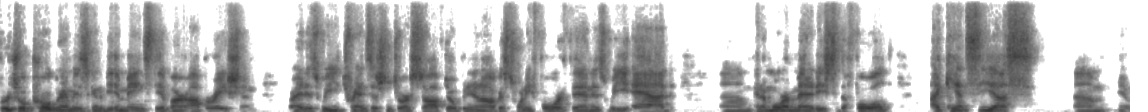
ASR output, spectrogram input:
virtual programming is going to be a mainstay of our operation, right? As we transition to our soft opening on August 24th and as we add um, kind of more amenities to the fold, I can't see us um, you know,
